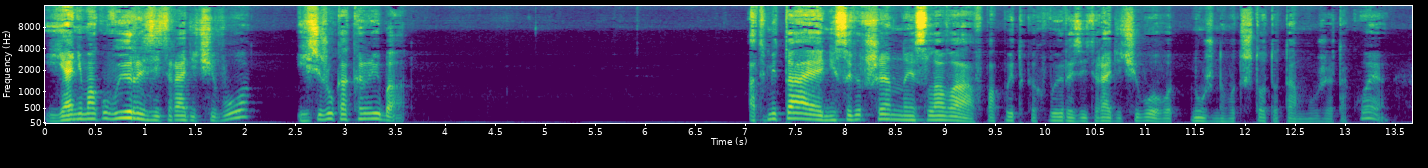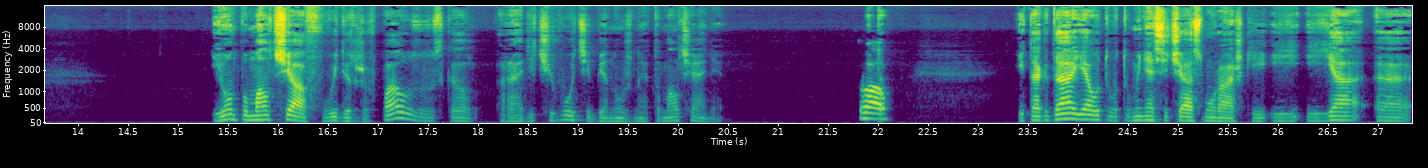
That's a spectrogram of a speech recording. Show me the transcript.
я не могу выразить ради чего, и сижу как рыба, отметая несовершенные слова в попытках выразить ради чего вот нужно вот что-то там уже такое. И он, помолчав, выдержав паузу, сказал, ради чего тебе нужно это молчание? Вау. И тогда я вот, вот у меня сейчас мурашки, и, и я э,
